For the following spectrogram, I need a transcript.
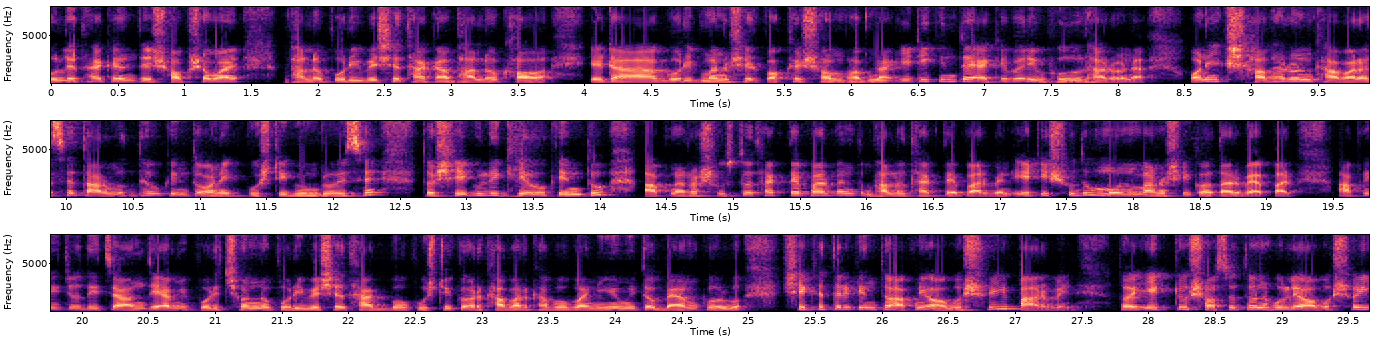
বলে থাকেন যে সবসময় ভালো পরিবেশে থাকা, ভালো খাওয়া এটা গরিব মানুষের পক্ষে সম্ভব না। এটি কিন্তু একেবারেই ভুল ধারণা। অনেক সাধারণ খাবার আছে, তার মধ্যেও কিন্তু অনেক পুষ্টিগুণ রয়েছে। তো সেগুলি খেয়েও কিন্তু আপনারা সুস্থ থাকতে পারবেন, ভালো থাকতে পারবেন। এটি শুধু মন মানসিকতার ব্যাপার। আপনি যদি চান যে আমি পরিচ্ছন্ন পরিবেশে থাকব, পুষ্টিকর খাবার খাব বা নিয়মিত ব্যায়াম করব, সেক্ষেত্রে কিন্তু আপনি অবশ্যই পারবেন। তো একটু সচেতন হলে অবশ্যই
